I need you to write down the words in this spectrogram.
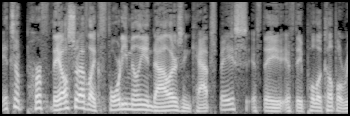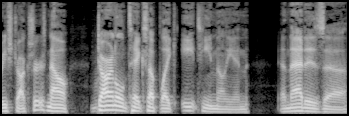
It's a perfect. They also have like 40 million dollars in cap space if they if they pull a couple restructures. Now, Darnold takes up like 18 million and that is uh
